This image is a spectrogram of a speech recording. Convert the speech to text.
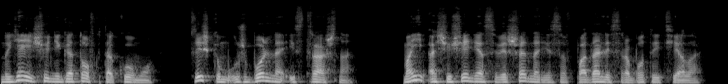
но я еще не готов к такому. Слишком уж больно и страшно. Мои ощущения совершенно не совпадали с работой тела.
